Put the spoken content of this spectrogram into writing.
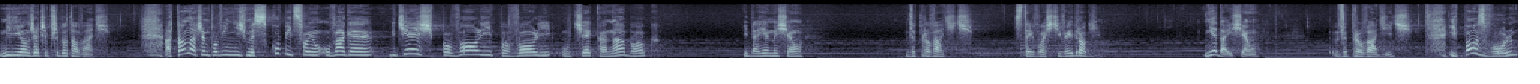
Milion rzeczy przygotować. A to, na czym powinniśmy skupić swoją uwagę, gdzieś powoli, powoli ucieka na bok i dajemy się wyprowadzić z tej właściwej drogi. Nie daj się wyprowadzić i pozwól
